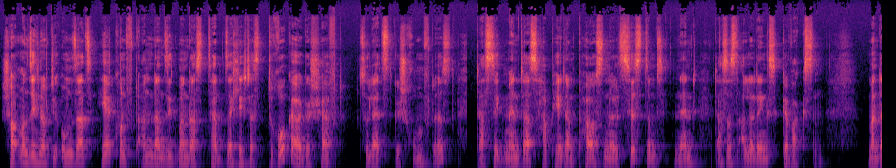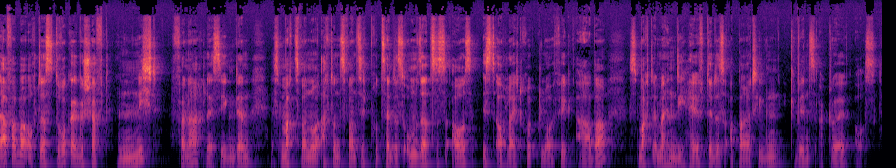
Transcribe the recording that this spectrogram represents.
Schaut man sich noch die Umsatzherkunft an, dann sieht man, dass tatsächlich das Druckergeschäft zuletzt geschrumpft ist. Das Segment, das HP dann Personal Systems nennt, das ist allerdings gewachsen. Man darf aber auch das Druckergeschäft nicht vernachlässigen, denn es macht zwar nur 28% des Umsatzes aus, ist auch leicht rückläufig, aber es macht immerhin die Hälfte des operativen Gewinns aktuell aus.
